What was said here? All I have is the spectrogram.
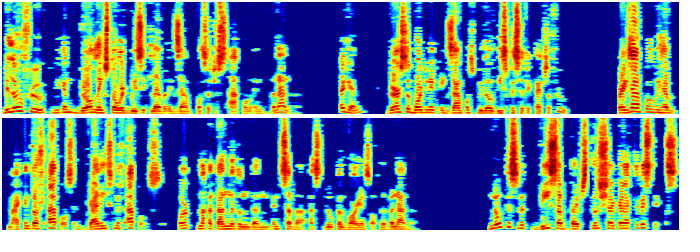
Below fruit, we can draw links toward basic level examples such as apple and banana. Again, there are subordinate examples below these specific types of fruit. For example, we have McIntosh apples and Granny Smith apples, or Lakatan Latundan and Saba as local variants of the banana. Notice that these subtypes still share characteristics.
